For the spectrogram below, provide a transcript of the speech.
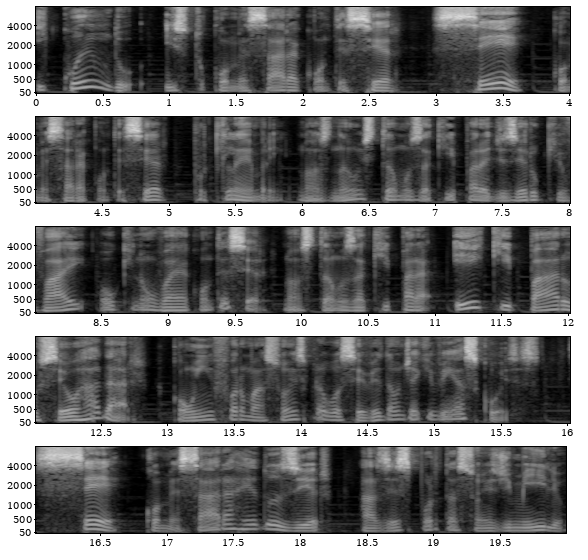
E quando isto começar a acontecer, se começar a acontecer, porque lembrem, nós não estamos aqui para dizer o que vai ou que não vai acontecer. Nós estamos aqui para equipar o seu radar com informações para você ver de onde é que vem as coisas. Se começar a reduzir as exportações de milho,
